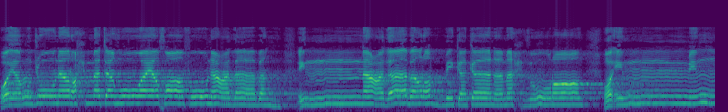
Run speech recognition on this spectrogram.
ويرجون رحمته ويخافون عذابه. إن عذاب ربك كان محذورا. وإن من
